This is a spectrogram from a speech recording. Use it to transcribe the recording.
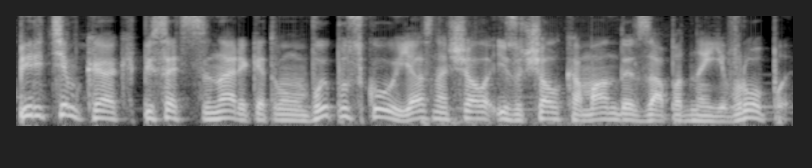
Перед тем, как писать сценарий к этому выпуску, я сначала изучал команды Западной Европы.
